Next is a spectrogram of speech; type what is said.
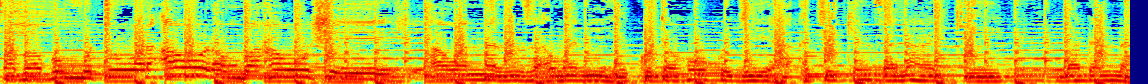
sababin mutuwar auren bahaushe a wannan zamani ku taho ku jiya a cikin tsanaki. Badan na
